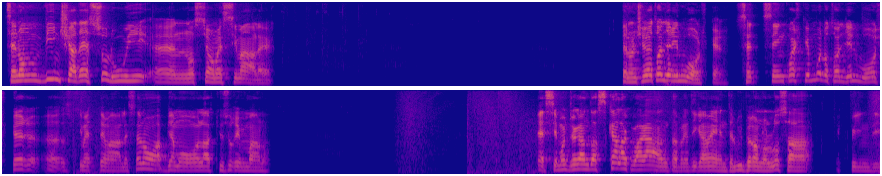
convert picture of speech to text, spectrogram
Se non vince adesso lui, eh, non stiamo messi male. Cioè non ci deve togliere il walker. Se, se in qualche modo toglie il walker eh, si mette male. Se no abbiamo la chiusura in mano. Eh, stiamo giocando a scala 40 praticamente. Lui però non lo sa. E quindi...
